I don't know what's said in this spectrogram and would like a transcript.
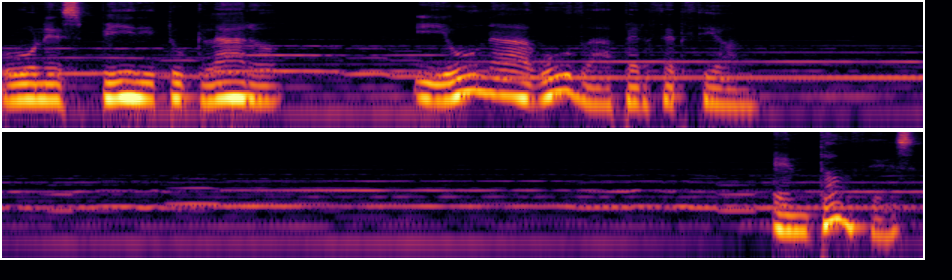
un espíritu claro y una aguda percepción. Entonces,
